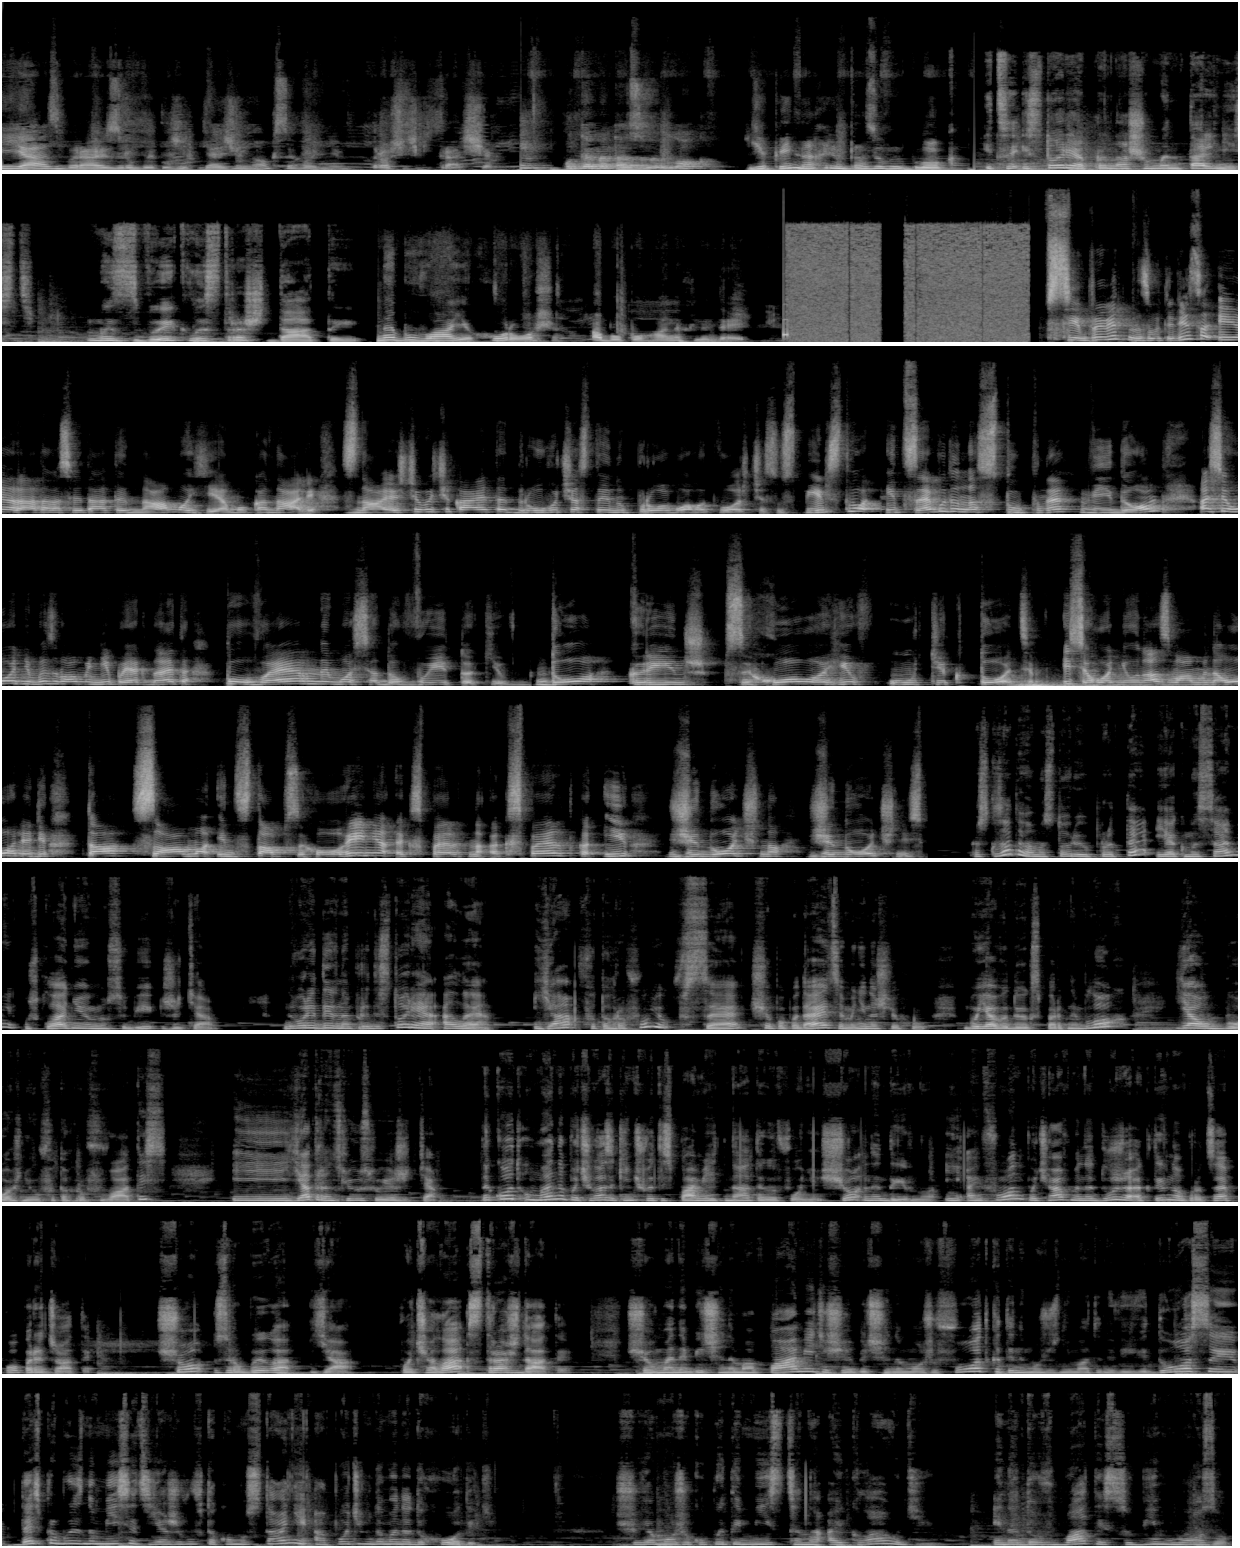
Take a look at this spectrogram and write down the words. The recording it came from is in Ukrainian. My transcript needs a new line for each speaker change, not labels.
І я збираюсь зробити життя жінок сьогодні трошечки краще.
У тебе тазовий блок.
Який нахрін тазовий блок?
І це історія про нашу ментальність. Ми звикли страждати.
Не буває хороших або поганих людей.
Всім привіт! Мене звуть Аліса і я рада вас вітати на моєму каналі. Знаю, що ви чекаєте другу частину про благотворче суспільство, і це буде наступне відео. А сьогодні ми з вами, ніби як знаєте, повернемося до витоків, до крінж психологів у Тіктоці. І сьогодні у нас з вами на огляді та сама інста-психологиня, експертна експертка і жіночна жіночність.
Розказати вам історію про те, як ми самі ускладнюємо собі життя. Доволі дивна предісторія, але я фотографую все, що попадається мені на шляху, бо я веду експертний блог, я обожнюю фотографуватись і я транслюю своє життя. Так от у мене почала закінчуватись пам'ять на телефоні, що не дивно, і iPhone почав мене дуже активно про це попереджати. Що зробила я? Почала страждати що в мене більше нема пам'яті, що я більше не можу фоткати, не можу знімати нові відоси. Десь приблизно місяць я живу в такому стані, а потім до мене доходить, що я можу купити місце на iCloud і надовбати собі мозок.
